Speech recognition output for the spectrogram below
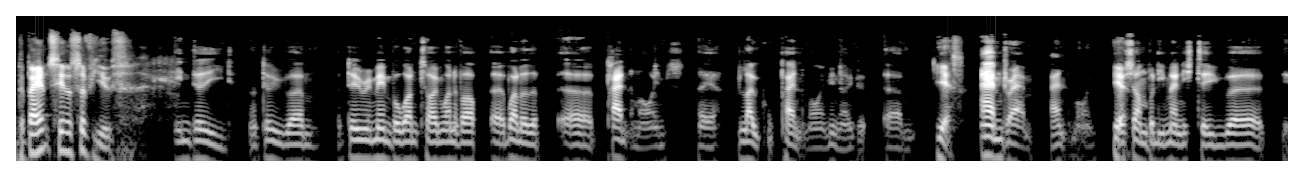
the bounciness of youth. Indeed, I do. Um, I do remember one time one of our uh, one of the uh, pantomimes there, local pantomime, you know, um, Yes. Amdram pantomime, Yeah. where somebody managed to uh,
